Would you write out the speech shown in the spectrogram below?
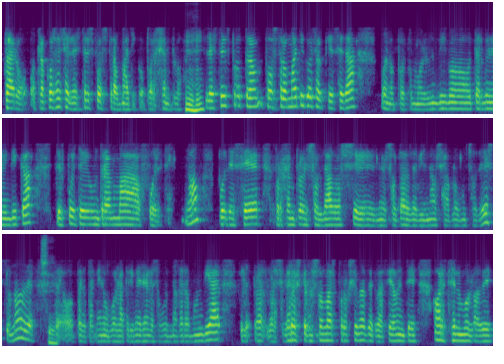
claro, otra cosa es el estrés postraumático, por ejemplo. El estrés postrau- postraumático es el que se da, bueno, pues como el mismo término indica, después de un trauma fuerte, ¿no? Puede ser, por ejemplo, en soldados, eh, en los soldados de Vietnam se habló mucho de esto, ¿no? Sí. pero, pero también hubo la Primera y la Segunda Guerra Mundial, las guerras que nos son más próximas, desgraciadamente, ahora tenemos la de,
